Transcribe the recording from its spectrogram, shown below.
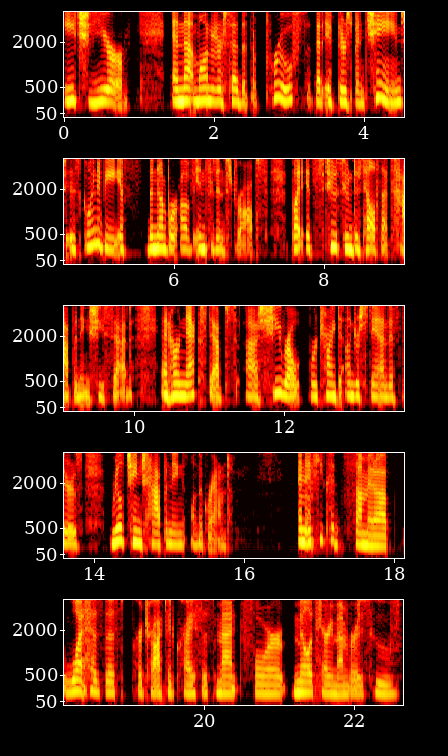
each year. And that monitor said that the proof that if there's been change is going to be if the number of incidents drops. But it's too soon to tell if that's happening, she said. And her next steps, uh, she wrote, were trying to understand if there's real change happening on the ground. And if you could sum it up, what has this protracted crisis meant for military members who've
